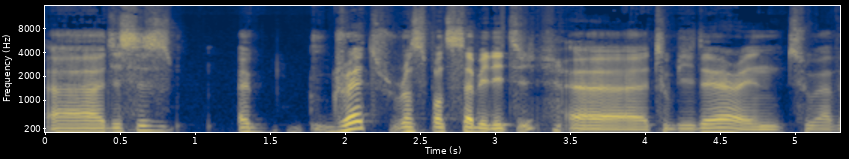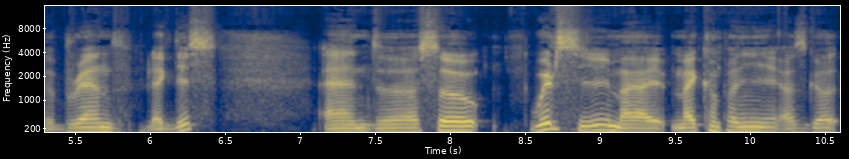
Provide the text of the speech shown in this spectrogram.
uh, this is a great responsibility uh, to be there and to have a brand like this. And uh, so we'll see. My my company has got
